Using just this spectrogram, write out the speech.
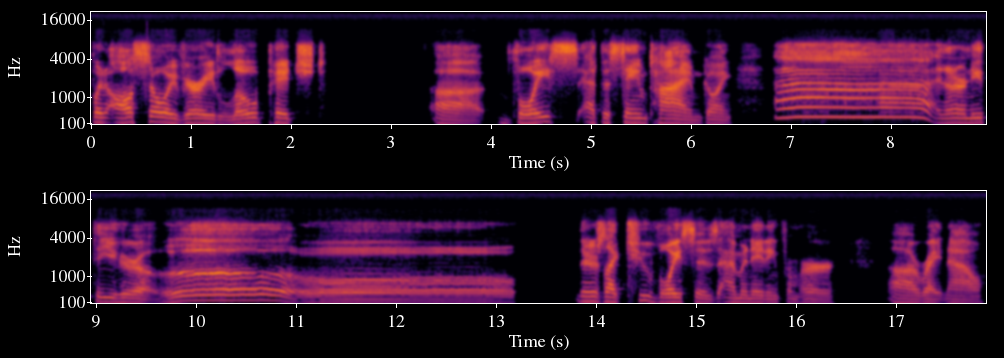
but also a very low pitched uh voice at the same time going ah and underneath it you hear a oh there's like two voices emanating from her uh, right now.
